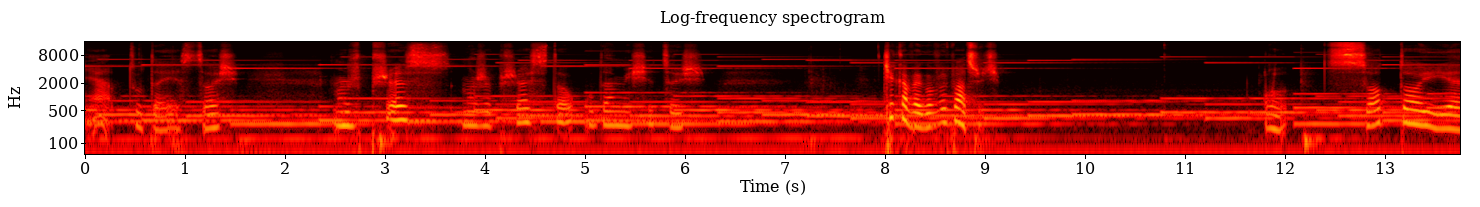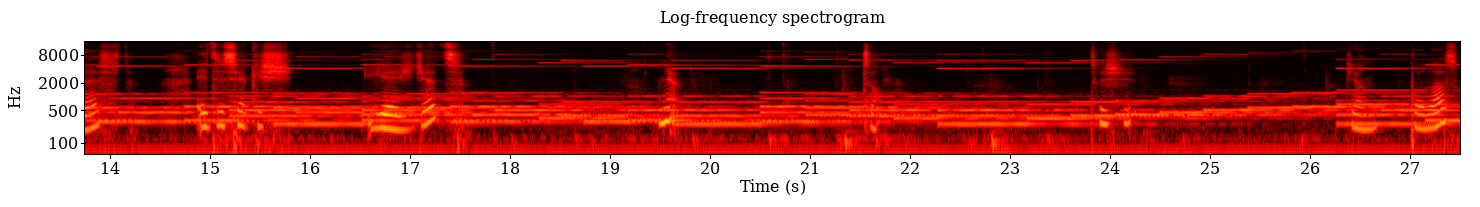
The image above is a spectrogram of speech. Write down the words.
nie. Tutaj jest coś. Może przez, może przez to uda mi się coś ciekawego wypatrzyć. O, co to jest? Ej, to jest jakiś jeździec? Nie. Co? Coś... Gdzie on polazł?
